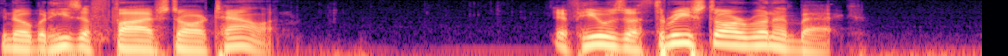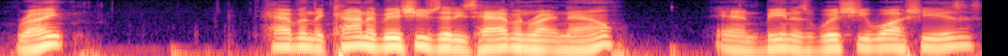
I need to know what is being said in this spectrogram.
You know, but he's a five star talent. If he was a three star running back, right? Having the kind of issues that he's having right now and being as wishy washy is,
